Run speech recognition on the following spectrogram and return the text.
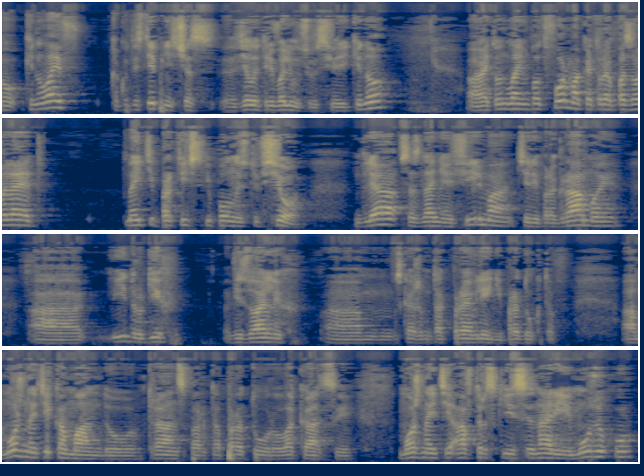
Но Кинолайф в какой-то степени сейчас э, делает революцию в сфере кино. А, это онлайн-платформа, которая позволяет найти практически полностью все для создания фильма, телепрограммы а, и других визуальных, скажем так, проявлений продуктов. А, можно найти команду, транспорт, аппаратуру, локации. Можно найти авторские сценарии музыку.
